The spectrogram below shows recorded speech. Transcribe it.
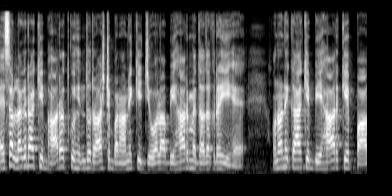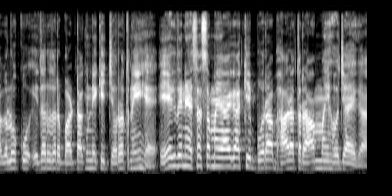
ऐसा लग रहा कि भारत को हिंदू राष्ट्र बनाने की ज्वाला बिहार में धधक रही है। उन्होंने कहा कि बिहार के पागलों को इधर उधर भटकने की ज़रूरत नहीं है। एक दिन ऐसा समय आएगा कि पूरा भारत राममय हो जाएगा।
